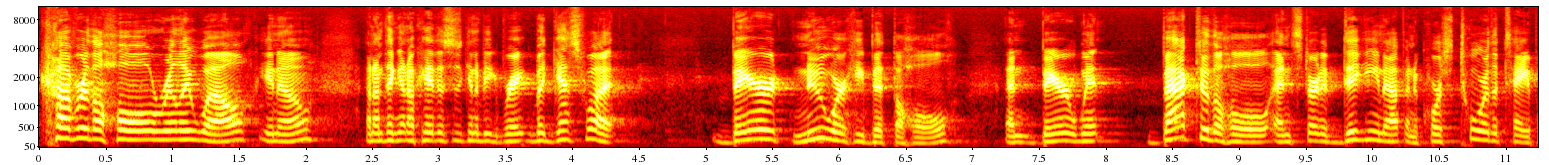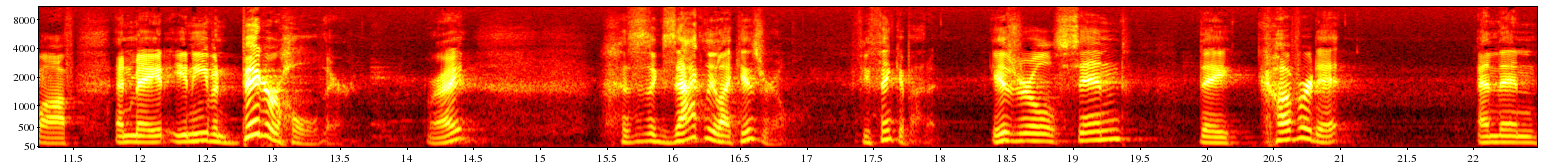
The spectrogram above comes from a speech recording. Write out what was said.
cover the hole really well, you know. And I'm thinking, okay, this is going to be great. But guess what? Bear knew where he bit the hole, and Bear went back to the hole and started digging up, and of course, tore the tape off and made an even bigger hole there, right? This is exactly like Israel, if you think about it. Israel sinned, they covered it, and then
